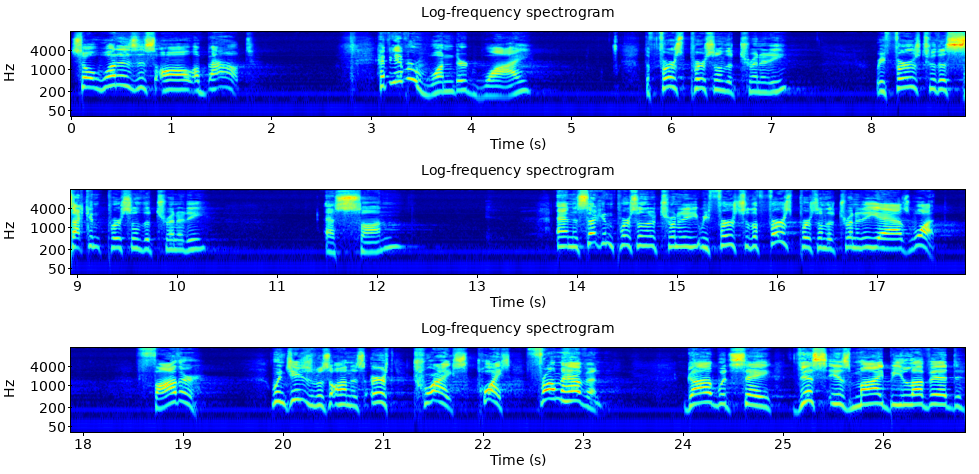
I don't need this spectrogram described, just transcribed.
So, what is this all about? Have you ever wondered why the first person of the Trinity refers to the second person of the Trinity as Son? And the second person of the Trinity refers to the first person of the Trinity as what? Father. When Jesus was on this earth twice, twice from heaven, God would say, This is my beloved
